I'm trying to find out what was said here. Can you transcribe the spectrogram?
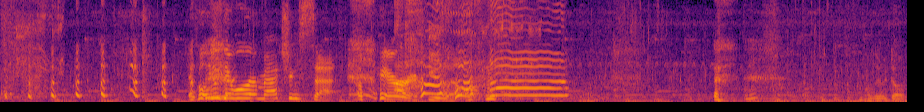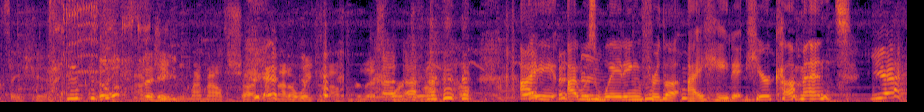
if only there were a matching set. A pair, if you will. Blue, don't say shit. I'm keeping my mouth shut. I'm not awake enough for this. We're doing it. I I was waiting for the I hate it here comment. Yeah.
